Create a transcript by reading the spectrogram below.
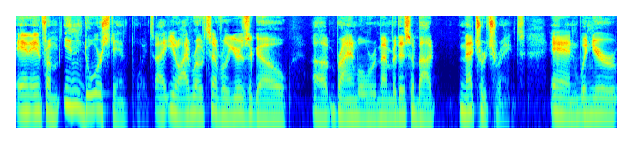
and, and from indoor standpoints. I, you know, I wrote several years ago. Uh, Brian will remember this about Metra trains. And when you're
